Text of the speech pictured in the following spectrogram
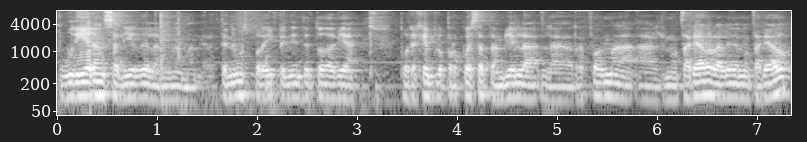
pudieran salir de la misma manera. Tenemos por ahí pendiente todavía, por ejemplo, propuesta también la, reforma al notariado, la ley del notariado,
